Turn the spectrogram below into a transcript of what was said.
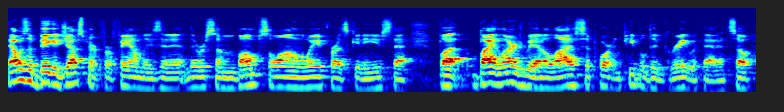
That was a big adjustment for families and it, there were some bumps along the way for us getting used to that. But by and large, we had a lot of support and people did great with that. And so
